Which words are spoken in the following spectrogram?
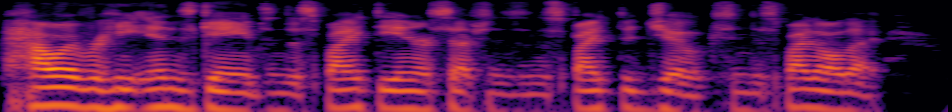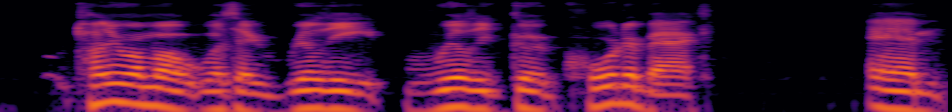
however he ends games and despite the interceptions and despite the jokes and despite all that, Tony Romo was a really, really good quarterback. And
